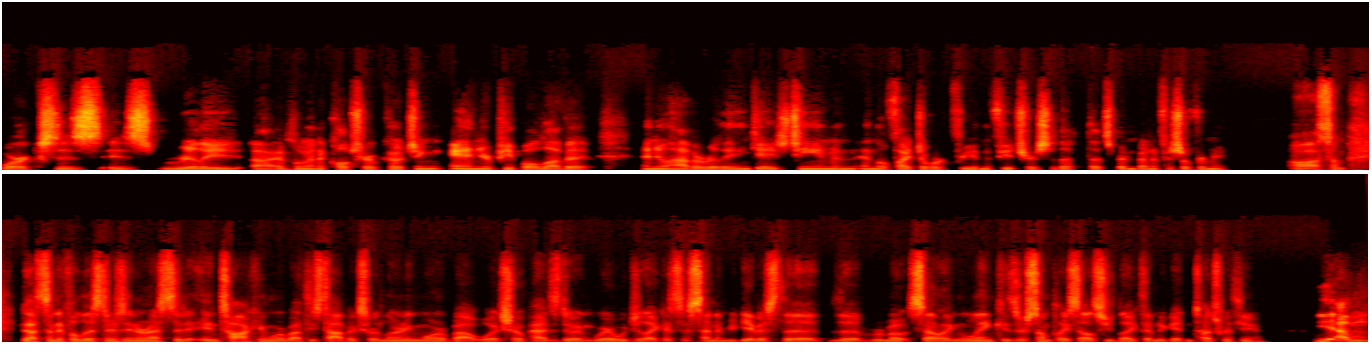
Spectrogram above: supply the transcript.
works is is really uh, implement a culture of coaching, and your people love it, and you'll have a really engaged team, and, and they'll fight to work for you in the future. So that that's been beneficial for me. Awesome. Dustin, if a listener's interested in talking more about these topics or learning more about what Showpad's doing, where would you like us to send them? You gave us the the remote selling link. Is there someplace else you'd like them to get in touch with you? Yeah,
